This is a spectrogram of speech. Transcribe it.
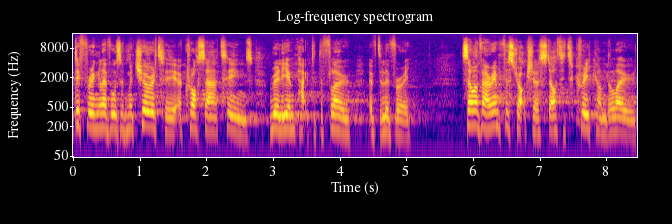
differing levels of maturity across our teams really impacted the flow of delivery. Some of our infrastructure started to creak under load.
